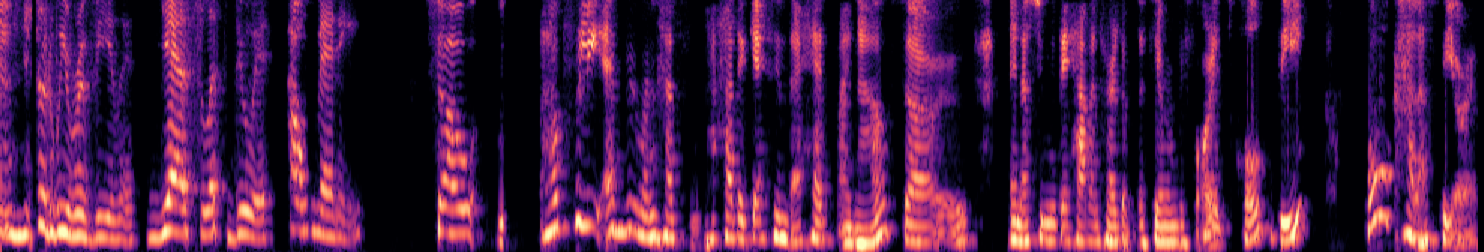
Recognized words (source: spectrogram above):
Should we reveal it? Yes, let's do it. How many? So hopefully everyone has had a guess in their head by now. So, and assuming they haven't heard of the theorem before, it's called the four color theorem.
